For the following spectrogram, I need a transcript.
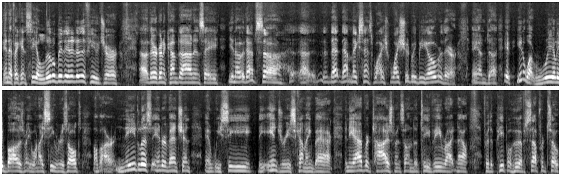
and if they can see a little bit into the future, uh, they're going to come down and say, you know, that's uh, uh, that that makes sense. Why why should we be over there? And uh, you know what really bothers me when I see results of our needless intervention and we see the injuries coming back and the advertisements on the TV right now for the people who have suffered so,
